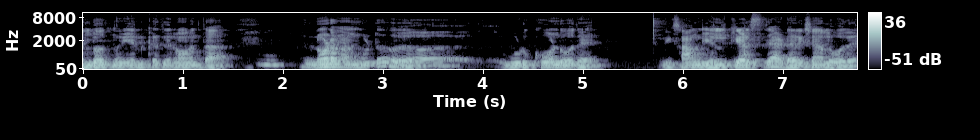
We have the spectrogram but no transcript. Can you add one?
ಎಲ್ಲೋತ್ನೋ ಏನು ಕತೆನೋ ಅಂತ. ನೋಡೋಣ ಅಂದ್ಬಿಟ್ಟು ಹುಡ್ಕೊಂಡು ಹೋದೆ. ಈಗ ಸಾಂಗ್ ಎಲ್ಲಿ ಕೇಳಿಸ್ತಿದೆ ಆ ಡೈರೆಕ್ಷನಲ್ಲಿ ಹೋದೆ.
